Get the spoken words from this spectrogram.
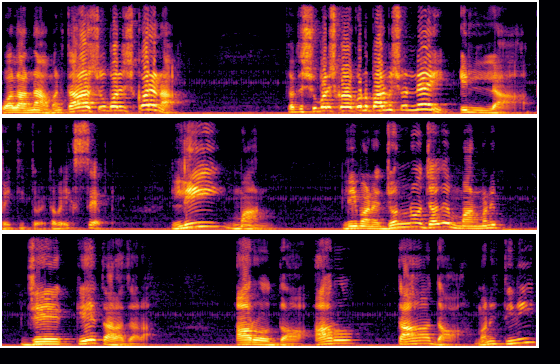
ওয়ালা না মানে তারা সুপারিশ করে না। তাদের সুপারিশ করার কোনো পারমিশন নেই। ইল্লা ব্যতীত তবে এক্সেপ্ট লি মান লি মানের জন্য যাদের মান মানে যে, কে, তারা যারা। আরও দা, আরও তা দা মানে তিনি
